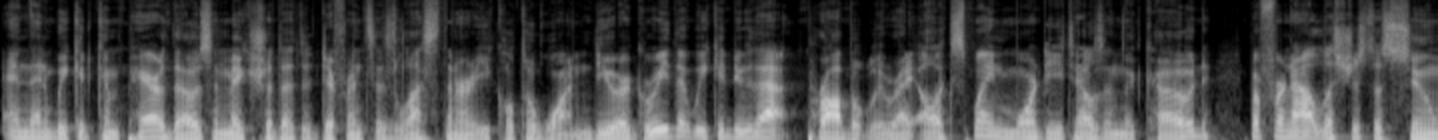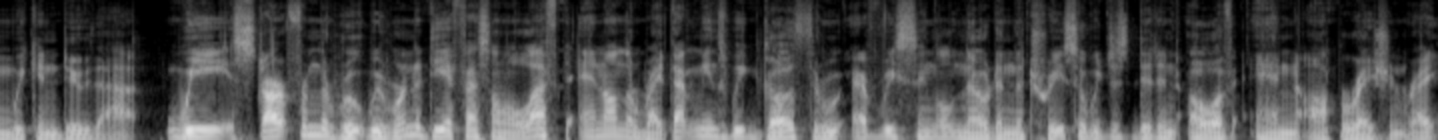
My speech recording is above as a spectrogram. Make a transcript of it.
and then we could compare those and make sure that the difference is less than or equal to 1. Do you agree that we could do that? Probably, right? I'll explain more details in the code, but for now, let's just assume we can do that. We start from the root, we run a DFS on the left and on the right. That means we go through every single node in the tree, so we just did an O of n operation, right?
